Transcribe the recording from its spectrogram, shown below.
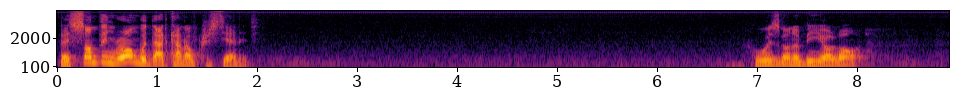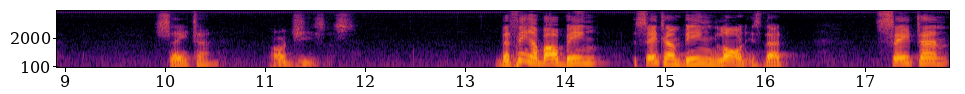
There's something wrong with that kind of Christianity. Who is going to be your Lord? Satan or Jesus? The thing about being Satan being Lord is that Satan,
